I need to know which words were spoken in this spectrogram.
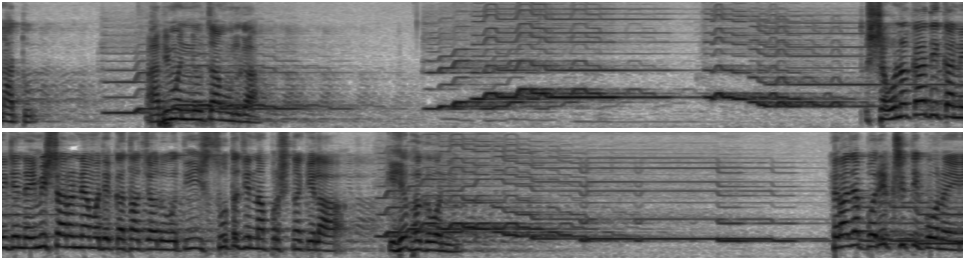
नातू. अभिमन्यूचा मुलगा. शौनकाधिकांनी जे नैमिषारण्यामध्ये कथा चालू होती सुतजींना प्रश्न केला की हे भगवन हे राजा परीक्षिती कोण आहे?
